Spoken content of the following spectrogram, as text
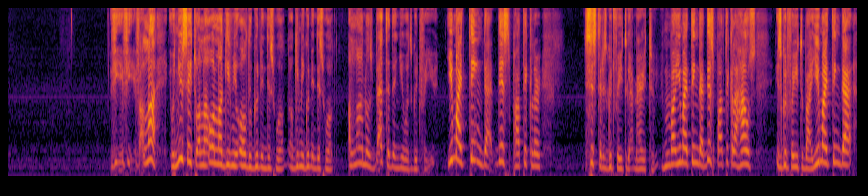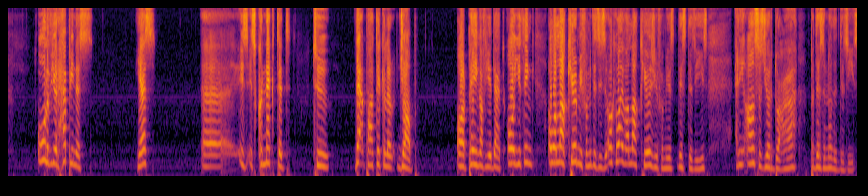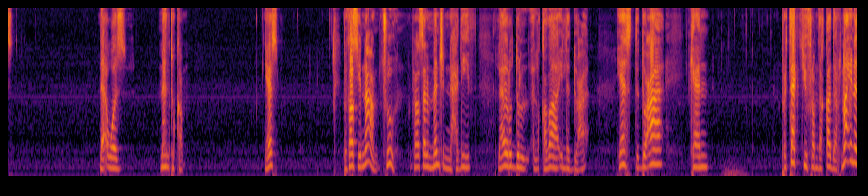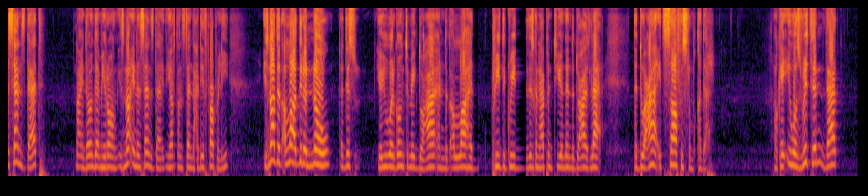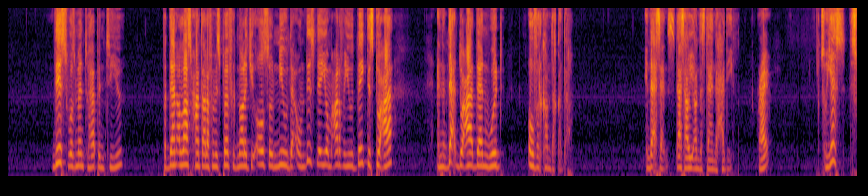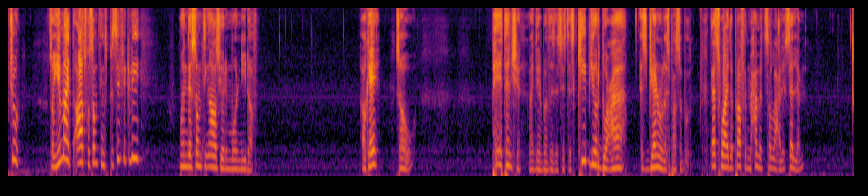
If, if, if Allah, when you say to Allah, Oh Allah, give me all the good in this world, or give me good in this world, Allah knows better than you what's good for you. You might think that this particular sister is good for you to get married to. You might think that this particular house is good for you to buy. You might think that all of your happiness, yes, uh, is, is connected to that particular job or paying off your debt. Or you think, oh, Allah cure me from this disease. Okay, what if Allah cures you from this, this disease and He answers your dua, but there's another disease that was meant to come? Yes? Because you know, true. Prophet mentioned in the hadith, لا يرد القضاء إلا الدعاء. Yes, the dua can protect you from the qadr. Not in a sense that, not, don't get me wrong, it's not in a sense that you have to understand the hadith properly. It's not that Allah didn't know that this you were going to make dua and that Allah had pre-decreed that this is going to happen to you and then the dua is la. The dua itself is from qadr. Okay, it was written that this was meant to happen to you. But then Allah subhanahu wa ta'ala from His perfect knowledge, He also knew that on this day, Yom Arafah, you would make this dua, and that dua then would overcome the qadr. In that sense, that's how you understand the hadith, right? So, yes, it's true. So, you might ask for something specifically when there's something else you're in more need of. Okay? So, pay attention, my dear brothers and sisters. Keep your dua as general as possible. That's why the Prophet Muhammad وسلم,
